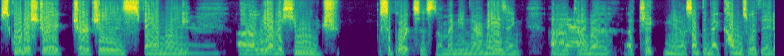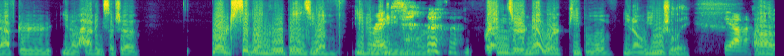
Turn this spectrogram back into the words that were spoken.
school district, churches, family. Mm-hmm. Uh, we have a huge support system. I mean, they're amazing. Uh, yeah. Kind of a kick, you know, something that comes with it after you know having such a large sibling group as you have even right. many more friends or network people. You know, usually. Yeah. Um,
